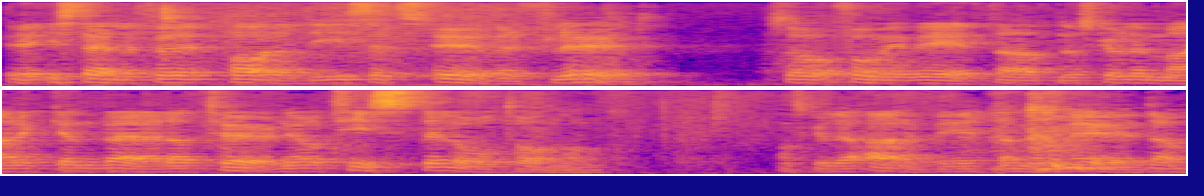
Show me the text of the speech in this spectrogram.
eh, istället för paradisets överflöd så får vi veta att nu skulle marken bära törne och tistel åt honom. Han skulle arbeta med möda.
